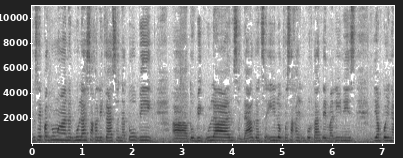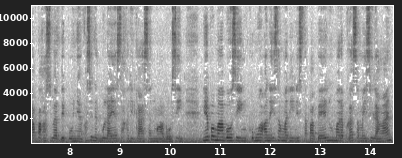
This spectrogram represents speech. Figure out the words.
Kasi pag mga nagmula sa kalikasan na tubig, uh, tubig ulan, sa dagat, sa ilog, basta kaya importante malinis, yan po yung napakaswerte po niya kasi nagmula yan sa kalikasan mga bossing. Ngayon po mga bossing, kumuha ka ng isang malinis na papel, humarap ka sa may silangan,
